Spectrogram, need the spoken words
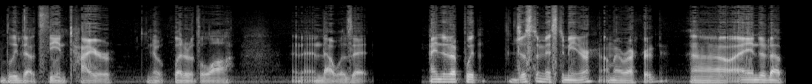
I believe that's the entire you know letter of the law, and, and that was it. I ended up with just a misdemeanor on my record. Uh, I ended up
